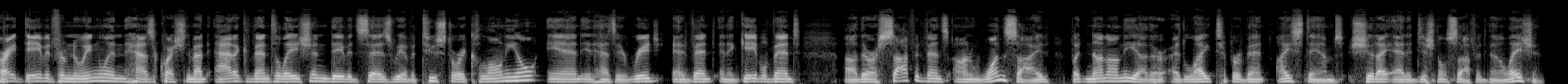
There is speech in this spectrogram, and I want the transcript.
All right, David from New England has a question about attic ventilation. David says we have a two story colonial and it has a ridge vent and a gable vent. Uh, there are soffit vents on one side, but none on the other. I'd like to prevent ice dams should I add additional soffit ventilation.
